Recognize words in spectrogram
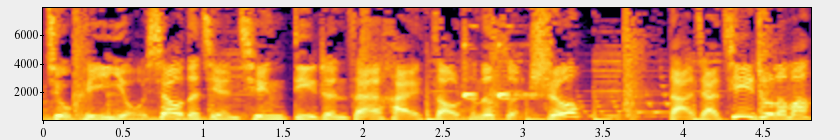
就可以有效的减轻地震灾害造成的损失哦。大家记住了吗？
